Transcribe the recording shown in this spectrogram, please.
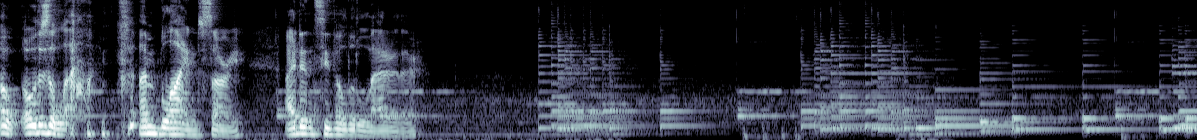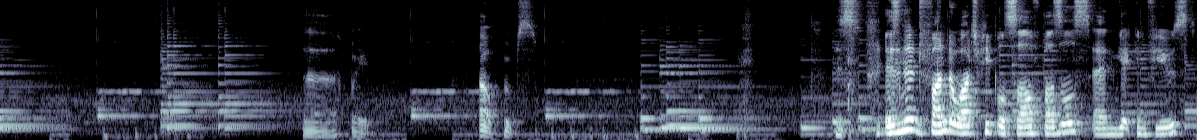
Oh, oh, there's a ladder. I'm blind, sorry. I didn't see the little ladder there. Uh, wait. Oh, oops. Is, isn't it fun to watch people solve puzzles and get confused?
